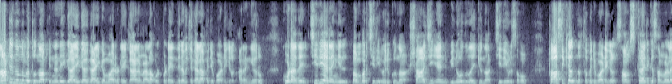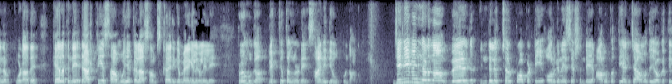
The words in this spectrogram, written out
നാട്ടിൽ നിന്നും എത്തുന്ന പിന്നണി ഗായിക ഗായികമാരുടെ ഗാനമേള ഉൾപ്പെടെ നിരവധി കലാപരിപാടികൾ അരങ്ങേറും. കൂടാതെ ചിരി അരങ്ങിൽ ബമ്പർ ചിരി ഒരുക്കുന്ന ഷാജി ആൻഡ് വിനോദ് നയിക്കുന്ന ചിരിയുത്സവം ക്ലാസിക്കൽ നൃത്ത പരിപാടികൾ സാംസ്കാരിക സമ്മേളനം കൂടാതെ കേരളത്തിന്റെ രാഷ്ട്രീയ സാമൂഹ്യ കലാ സാംസ്കാരിക മേഖലകളിലെ പ്രമുഖ വ്യക്തിത്വങ്ങളുടെ സാന്നിധ്യവും ഉണ്ടാകും. ജനീവയിൽ നടന്ന വേൾഡ് ഇന്റലക്ച്വൽ പ്രോപ്പർട്ടി ഓർഗനൈസേഷന്റെ അറുപത്തി അഞ്ചാമത് യോഗത്തിൽ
